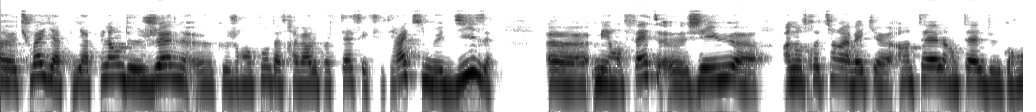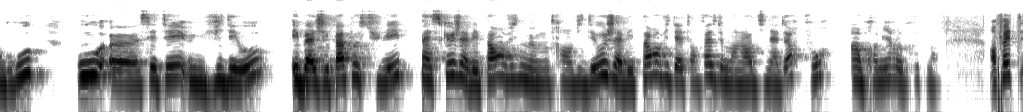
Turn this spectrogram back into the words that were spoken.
euh, tu vois, il y a, y a, plein de jeunes euh, que je rencontre à travers le podcast, etc., qui me disent, mais en fait, j'ai eu un entretien avec un tel, un tel de grand groupe où c'était une vidéo. Et ben, j'ai pas postulé parce que j'avais pas envie de me montrer en vidéo, j'avais pas envie d'être en face de mon ordinateur pour un premier recrutement. En fait,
